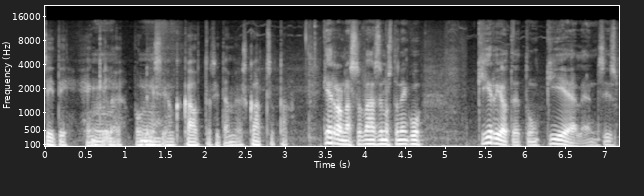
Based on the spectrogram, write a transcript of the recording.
City-henkilö, mm. poliisi, mm. jonka kautta sitä myös katsotaan. Kerronnassa on vähän semmoista niin kuin kirjoitetun kielen, siis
